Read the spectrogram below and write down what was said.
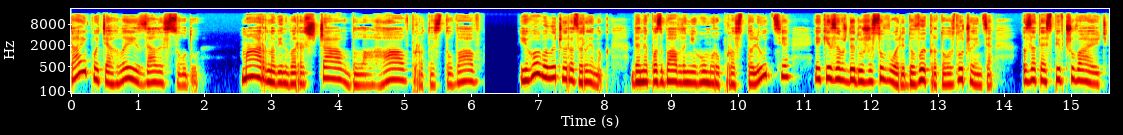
та й потягли із зали суду. Марно він верещав, благав, протестував. Його вели через ринок, де не позбавлені гумору простолюдці, які завжди дуже суворі до викритого злочинця, зате співчувають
